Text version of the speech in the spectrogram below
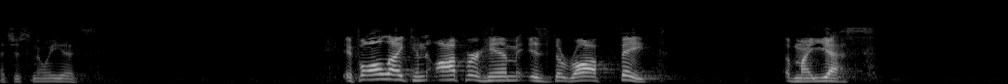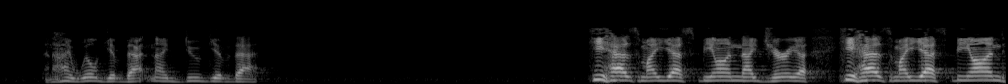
I just know he is. If all I can offer him is the raw faith of my yes, then I will give that, and I do give that. He has my yes beyond Nigeria. He has my yes beyond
